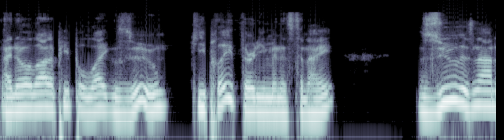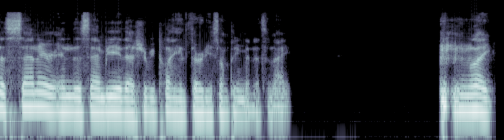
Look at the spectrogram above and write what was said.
I know a lot of people like Zoo. He played 30 minutes tonight. Zoo is not a center in this NBA that should be playing 30 something minutes a night. like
